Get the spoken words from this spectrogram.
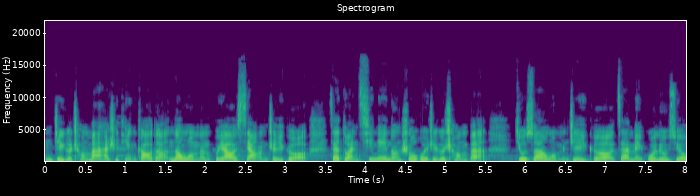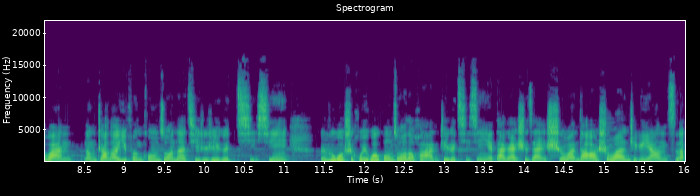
嗯，这个成本还是挺高的。那我们不要想这个在短期内能收回这个成本，就算我们这个在美国留学完能找到一份工。工作那其实这个起薪，如果是回国工作的话，这个起薪也大概是在十万到二十万这个样子。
